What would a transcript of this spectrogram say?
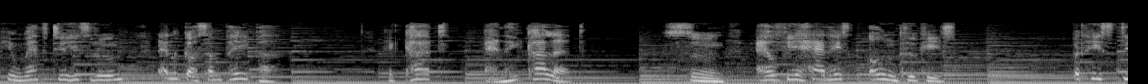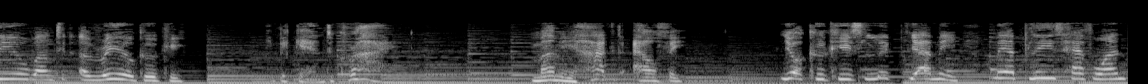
He went to his room and got some paper. He cut and he colored. Soon Alfie had his own cookies. But he still wanted a real cookie. Began to cry. Mummy hugged Alfie. Your cookies look yummy. May I please have one?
